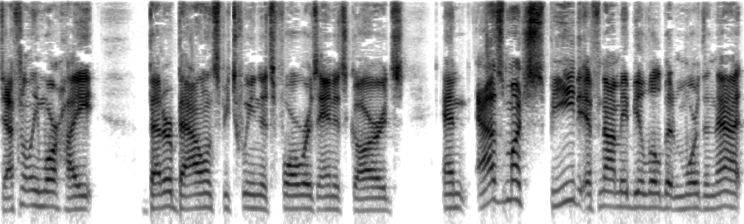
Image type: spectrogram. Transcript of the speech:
definitely more height, better balance between its forwards and its guards, and as much speed, if not maybe a little bit more than that.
